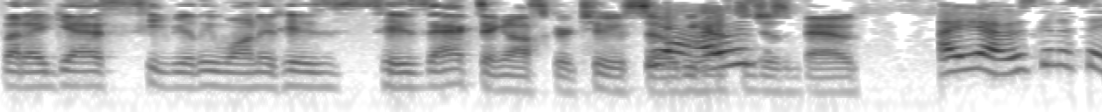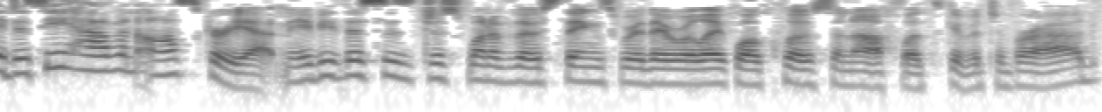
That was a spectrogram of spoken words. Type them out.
But I guess he really wanted his his acting Oscar too, so Yeah, we have was- to just bow. I, yeah, I was going to say, does he have an Oscar yet? Maybe this is just one of those things where they were like, well, close enough. Let's give it to Brad.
